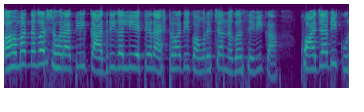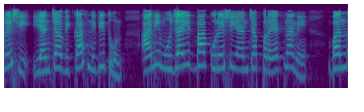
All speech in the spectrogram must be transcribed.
अहमदनगर शहरातील कादरी गल्ली येथे राष्ट्रवादी काँग्रेसच्या नगरसेविका ख्वाजाबी कुरेशी यांच्या विकास निधीतून आणि मुजाहिद भा कुरेशी यांच्या प्रयत्नाने बंद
